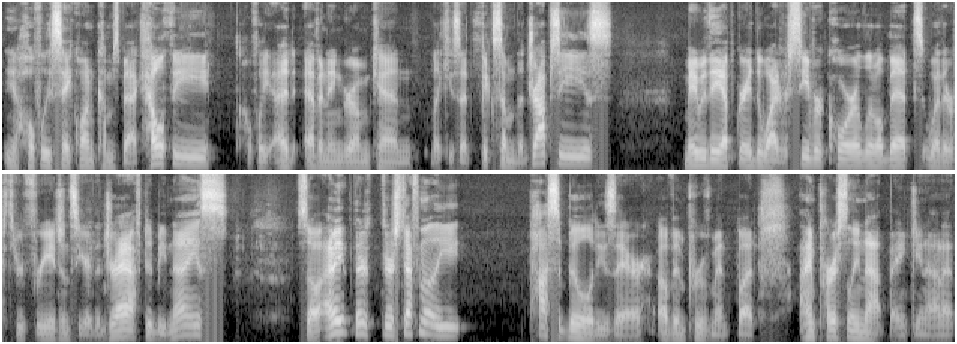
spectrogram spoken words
you know hopefully Saquon comes back healthy. Hopefully Ed Evan Engram can like you said fix some of the dropsies maybe they upgrade the wide receiver corps a little bit whether through free agency or the draft It'd be nice. So I mean there's there's definitely possibilities there of improvement but I'm personally not banking on it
